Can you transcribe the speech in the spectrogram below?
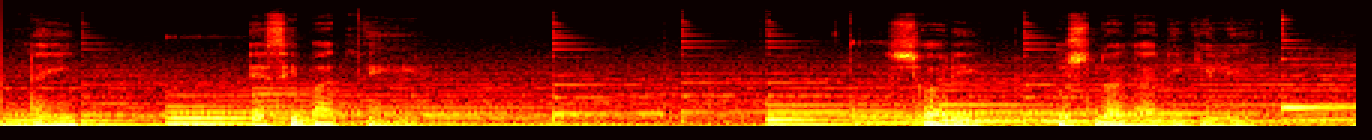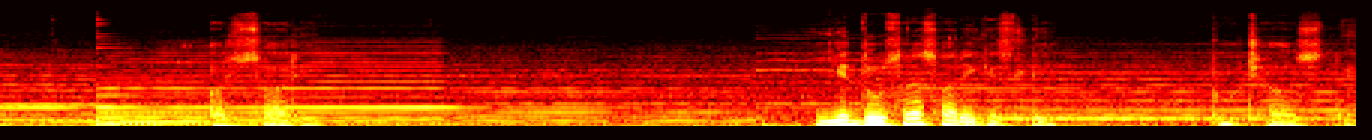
नहीं, ऐसी बात नहीं है। सॉरी उस नादानी के लिए। और सॉरी? ये दूसरा सॉरी किस लिए? पूछा उसने।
